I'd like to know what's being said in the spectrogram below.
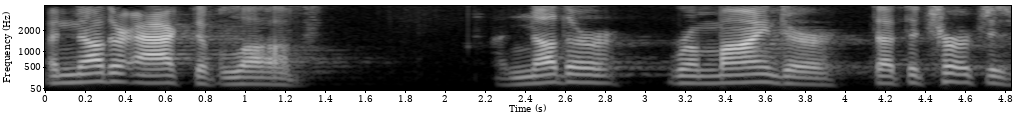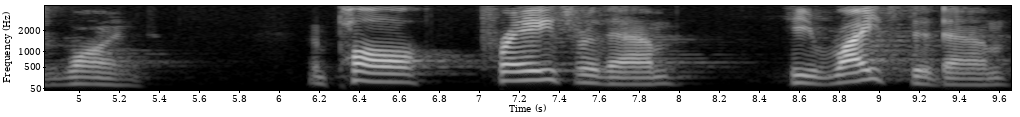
another act of love, another reminder that the church is one. And Paul prays for them. He writes to them.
